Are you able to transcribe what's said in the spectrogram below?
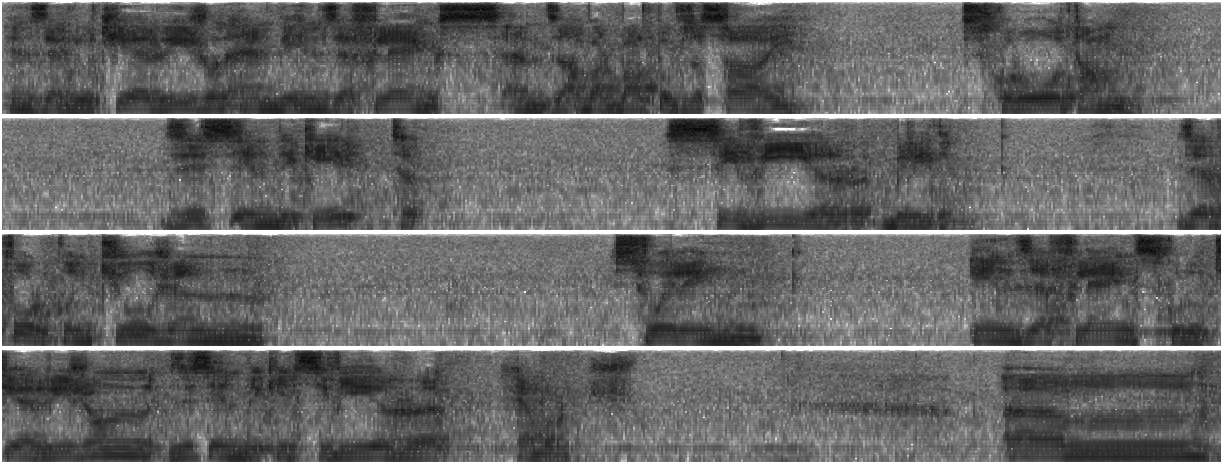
in the gluteal region and in the flanks and the upper part of the thigh, scrotum. This indicate severe bleeding. Therefore, contusion, swelling in the flanks gluteal region, this indicates severe hemorrhage. Um,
